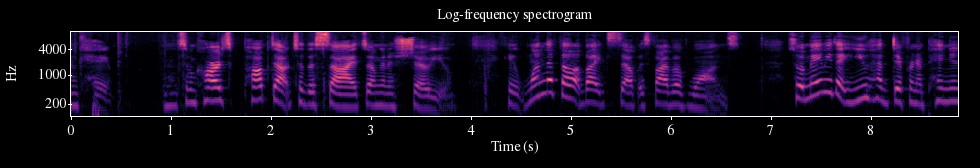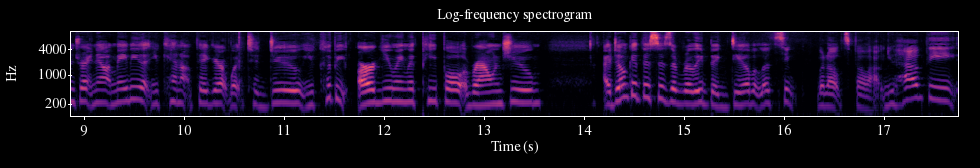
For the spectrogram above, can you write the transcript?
Okay, some cards popped out to the side, so I'm going to show you. Okay, one that fell out by itself is Five of Wands. So it may be that you have different opinions right now. It may be that you cannot figure out what to do. You could be arguing with people around you. I don't get this as a really big deal, but let's see what else fell out. You have the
